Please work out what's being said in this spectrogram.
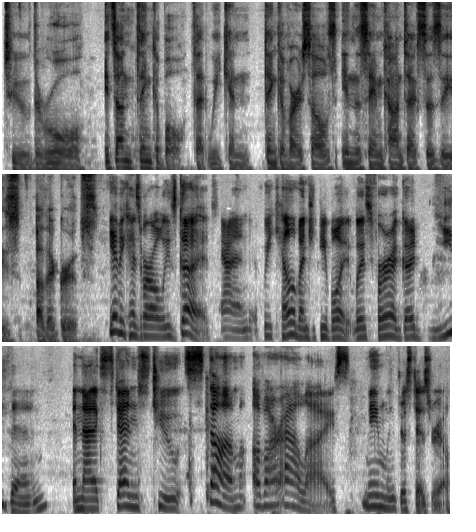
to the rule it's unthinkable that we can think of ourselves in the same context as these other groups Yeah, because we're always good. And if we kill a bunch of people, it was for a good reason. And that extends to some of our allies, mainly just Israel.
